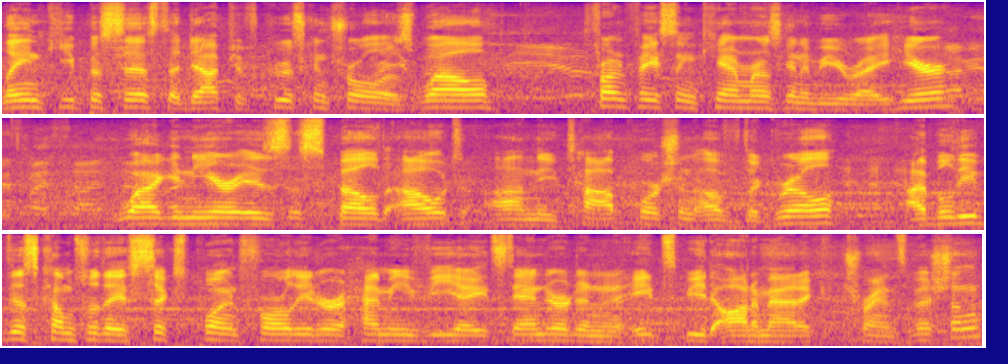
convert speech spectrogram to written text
lane keep assist, adaptive cruise control as well. Front facing camera is going to be right here. Wagoneer is spelled out on the top portion of the grille. I believe this comes with a 6.4 liter Hemi V8 standard and an 8 speed automatic transmission.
